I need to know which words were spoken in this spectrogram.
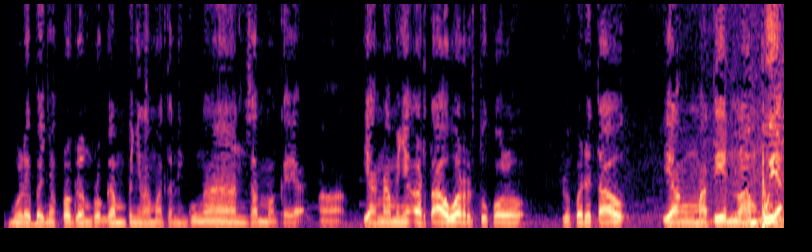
mulai banyak program-program penyelamatan lingkungan sama kayak uh, yang namanya Earth Hour tuh kalau lo pada tahu yang matiin lampu ya?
